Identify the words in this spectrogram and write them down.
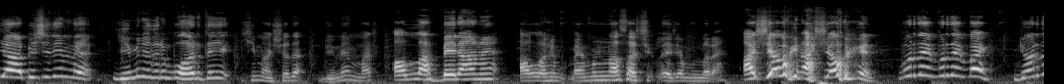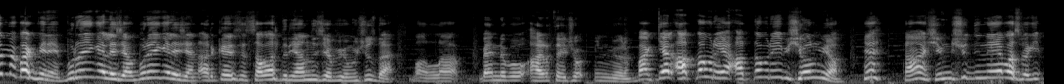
Ya bir şey diyeyim mi? Yemin ederim bu haritayı... Kim aşağıda? Düğme mi var? Allah belanı. Allah'ım ben bunu nasıl açıklayacağım bunlara? Aşağı bakın aşağı bakın. Buradayım buradayım bak. Gördün mü bak beni. Buraya geleceğim buraya geleceğim. Arkadaşlar sabahtır yanlış yapıyormuşuz da. Vallahi ben de bu haritayı çok bilmiyorum. Bak gel atla buraya atla buraya bir şey olmuyor. Heh tamam şimdi şu dinleye bas bakayım.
